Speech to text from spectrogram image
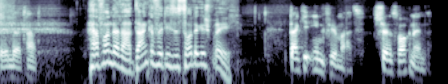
In der Tat. Herr von der Laar, danke für dieses tolle Gespräch. Danke Ihnen vielmals. Schönes Wochenende.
